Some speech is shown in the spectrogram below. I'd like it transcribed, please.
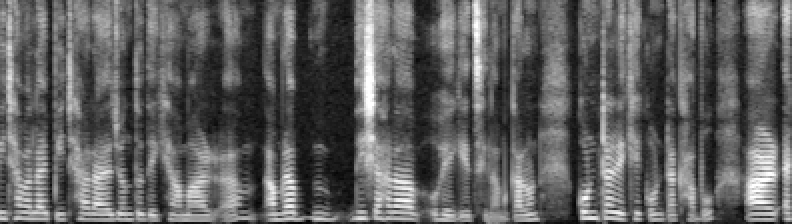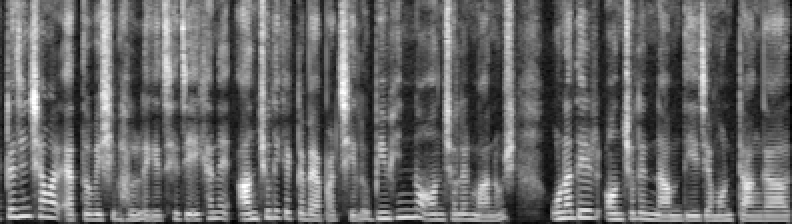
পিঠা মেলায় পিঠার আয়োজন তো দেখে আমার আমরা দিশেহারা হয়ে গিয়েছিলাম। কারণ কোনটা রেখে কোনটা খাব। আর একটা জিনিস আমার এত বেশি ভালো লেগেছে যে এখানে আঞ্চলিক একটা ব্যাপার ছিল। বিভিন্ন অঞ্চলের মানুষ ওনাদের অঞ্চলের নাম দিয়ে যেমন টাঙ্গাল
